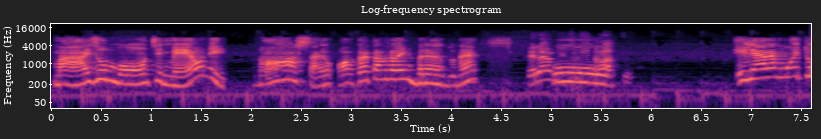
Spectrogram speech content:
Mas o Monte Melny, nossa, eu agora estava lembrando, né? Ele é muito o, chato ele era muito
